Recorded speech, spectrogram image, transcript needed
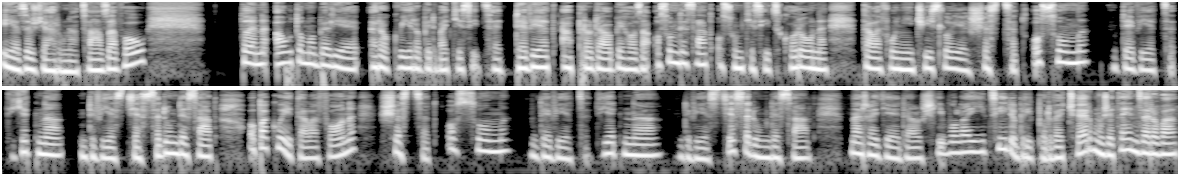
je ze Žďáru nad Sázavou. Ten automobil je rok výroby 2009 a prodal by ho za 88 tisíc korun. Telefonní číslo je 608 901 270. Opakuji telefon 608 901 270. Na řadě je další volající. Dobrý podvečer, můžete inzerovat.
